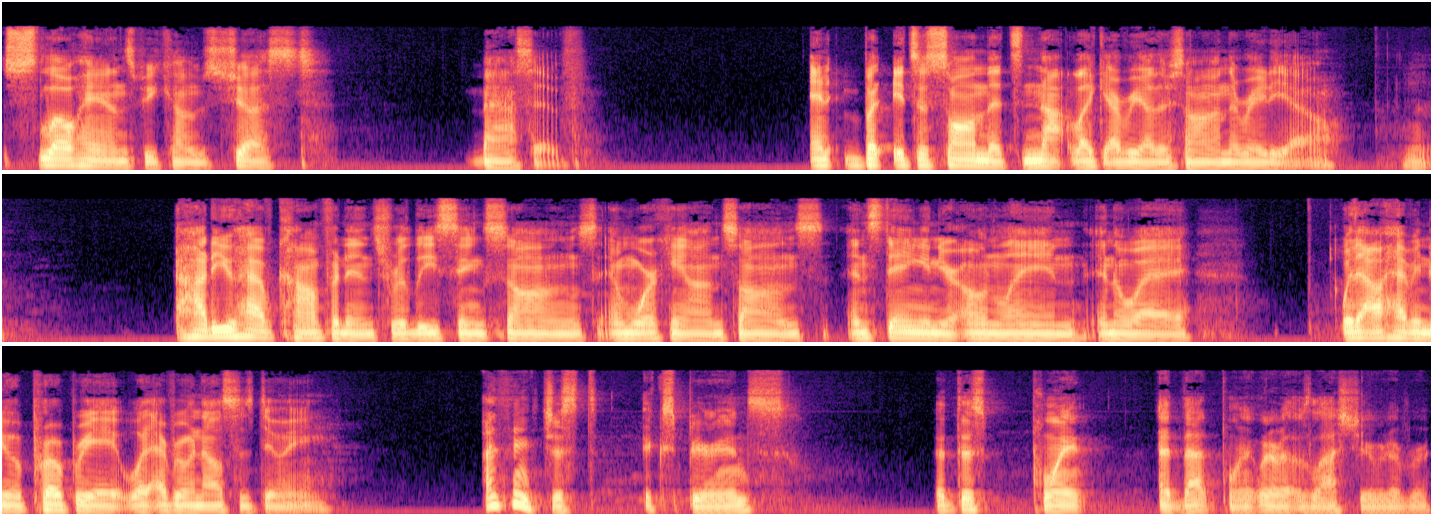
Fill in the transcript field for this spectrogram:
Slow Hands becomes just massive. And but it's a song that's not like every other song on the radio. How do you have confidence releasing songs and working on songs and staying in your own lane in a way without having to appropriate what everyone else is doing? I think just experience. At this point, at that point, whatever that was last year, whatever,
